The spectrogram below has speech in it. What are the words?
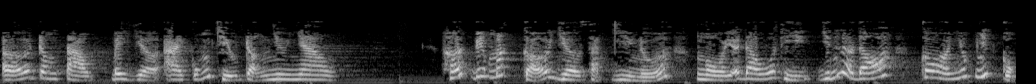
Ở trong tàu bây giờ ai cũng chịu trận như nhau. Hết biết mắc cỡ giờ sạch gì nữa, ngồi ở đâu thì dính ở đó, có nhúc nhích cục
